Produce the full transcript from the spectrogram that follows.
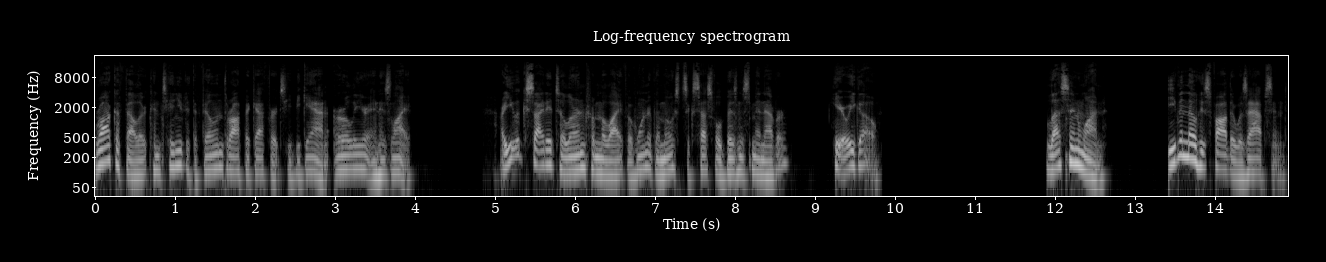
Rockefeller continued the philanthropic efforts he began earlier in his life. Are you excited to learn from the life of one of the most successful businessmen ever? Here we go. Lesson 1 Even though his father was absent,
